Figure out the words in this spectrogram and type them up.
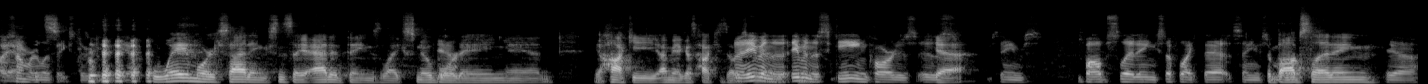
Oh, yeah. Summer It's- Olympics do. Yeah. way more exciting since they added things like snowboarding and you know, hockey. I mean, I guess hockey's always But even the even the skiing part is, is yeah, seems bobsledding stuff like that seems the more- bobsledding. Yeah,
